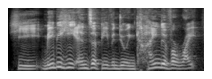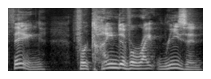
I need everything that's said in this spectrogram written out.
he maybe he ends up even doing kind of a right thing for kind of a right reason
